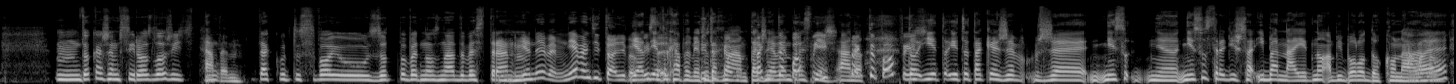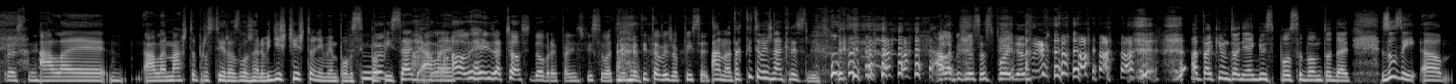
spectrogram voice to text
dokážem si rozložiť chápem. takú tú svoju zodpovednosť na dve strany. Mm-hmm. Ja neviem, neviem ti to ani ja, ja to chápem, ja to tak mám, takže ja viem presne. Áno. to, to, je, to, je to také, že, že nesú, ne, nesústredíš sa iba na jedno, aby bolo dokonalé, Áno, ale, ale máš to proste rozložené. Vidíš, tiež to neviem popísať, no, popísať, ale... Ale hej, začala si dobre, pani spisovateľka, ty to vieš opísať. Áno, tak ty to vieš nakresliť. ale by sme sa spojiť asi. a takýmto nejakým spôsobom to dať. Zuzi, uh,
